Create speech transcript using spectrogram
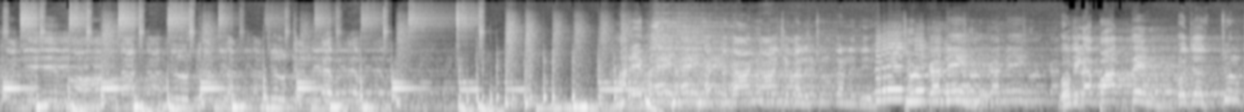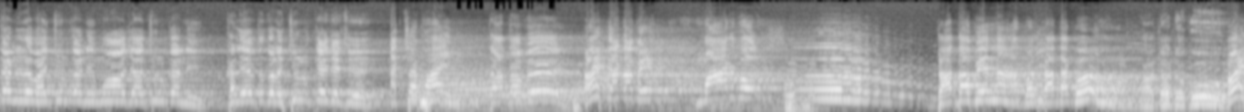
চুলকানি মজা চুলকানি চুলকানি রে আরে ভাই একটা গান উঠেছে খালি। চুলকানি দিয়ে। চুলকানি ওগুলা বাদ দে। বলছে চুলকানি রে ভাই চুলকানি মজা চুলকানি। খালি এত করে চুলকে যেছে আচ্ছা ভাই। দাদা বে। এই দাদা বে মারবো। দাদা বে না বল দাদা গো। দাদা তো গো। ওই।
